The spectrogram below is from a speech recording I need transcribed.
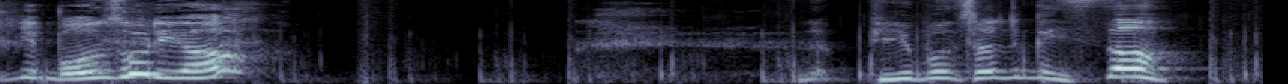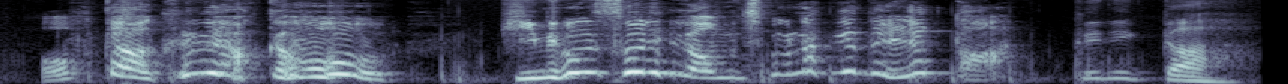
이게 뭔 소리야? 비밀번호 찾은 거 있어? 없다. 근데 아까 뭐 비명 소리가 엄청나게 들렸다. 그니까.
